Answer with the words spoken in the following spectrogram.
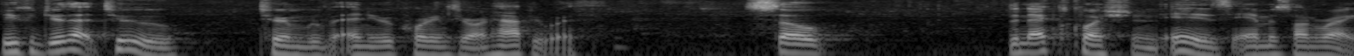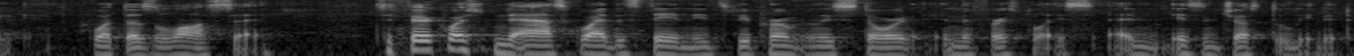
You can do that too to remove any recordings you're unhappy with. So, the next question is Amazon right? What does the law say? It's a fair question to ask why this data needs to be permanently stored in the first place and isn't just deleted.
